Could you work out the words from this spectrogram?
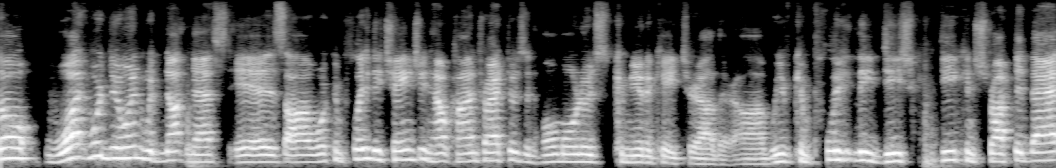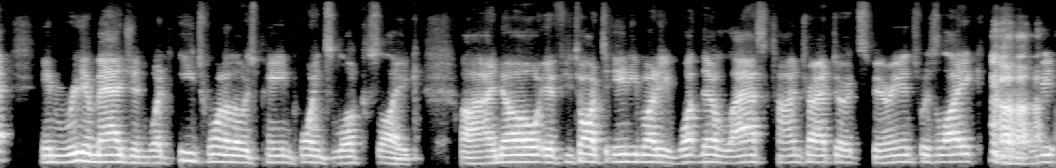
So what we're doing with Nuttnest is uh, we're completely changing how contractors and homeowners communicate to each other. Uh, we've completely de- deconstructed that and reimagine what each one of those pain points looks like. Uh, I know if you talk to anybody what their last contractor experience was like, uh, we,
